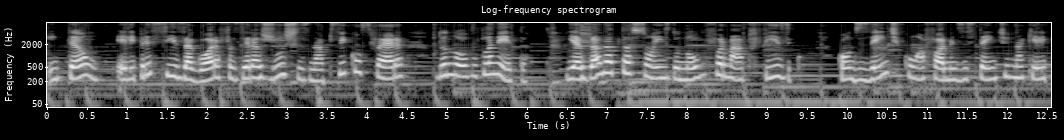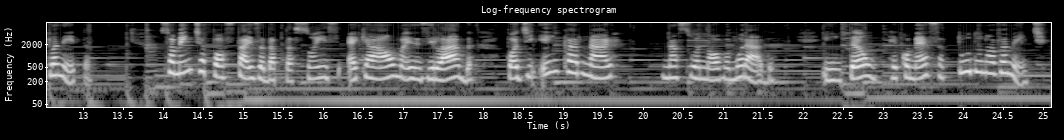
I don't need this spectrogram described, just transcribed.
Então, ele precisa agora fazer ajustes na psicosfera do novo planeta e as adaptações do novo formato físico condizente com a forma existente naquele planeta. Somente após tais adaptações é que a alma exilada pode encarnar na sua nova morada. e então recomeça tudo novamente.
